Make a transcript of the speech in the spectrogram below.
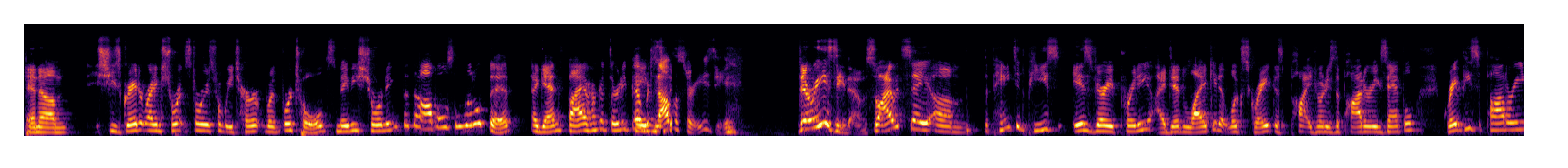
And um, she's great at writing short stories from what we we're told, so maybe shorting the novels a little bit. Again, 530 No, pages. but novels are easy. They're easy though. So I would say um, the painted piece is very pretty. I did like it. It looks great. This pot, if you want to use the pottery example, great piece of pottery.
